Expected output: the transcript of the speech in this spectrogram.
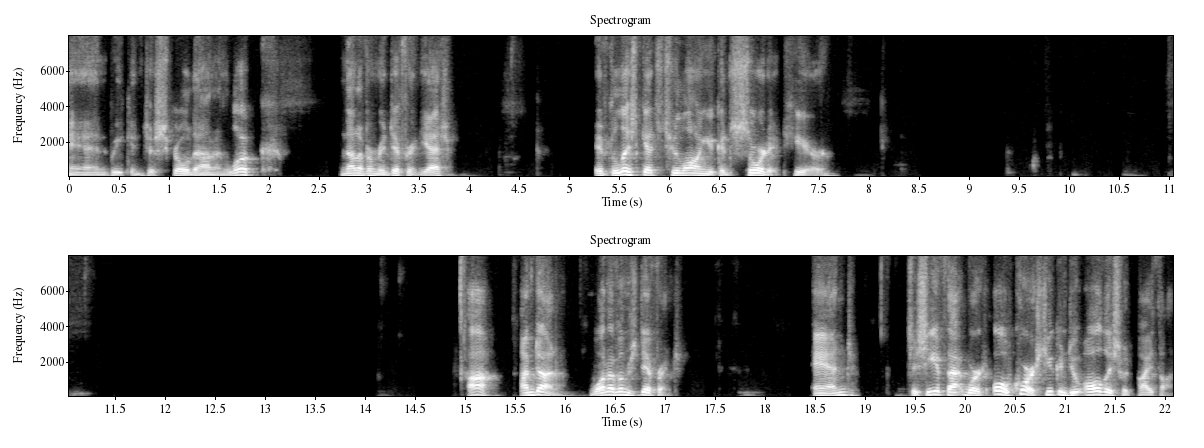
And we can just scroll down and look. None of them are different yet. If the list gets too long, you can sort it here. Ah, I'm done. One of them's different. And to see if that worked, oh, of course, you can do all this with Python.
